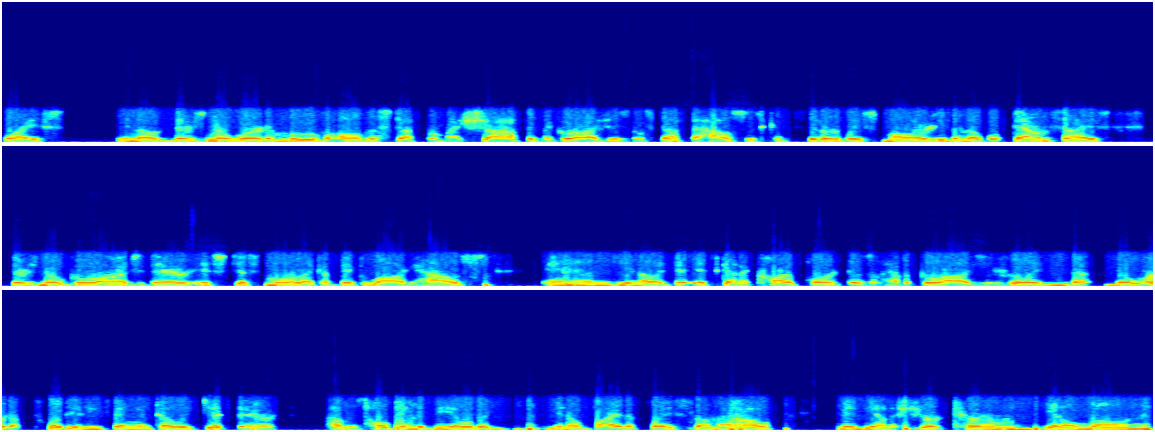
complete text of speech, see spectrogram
twice. You know, there's nowhere to move all the stuff from my shop and the garages and stuff. The house is considerably smaller, even though we'll downsize. There's no garage there. It's just more like a big log house. And, you know, it, it's got a carport, doesn't have a garage. There's really no, nowhere to put anything until we get there. I was hoping to be able to, you know, buy the place somehow, maybe on a short term, you know, loan,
